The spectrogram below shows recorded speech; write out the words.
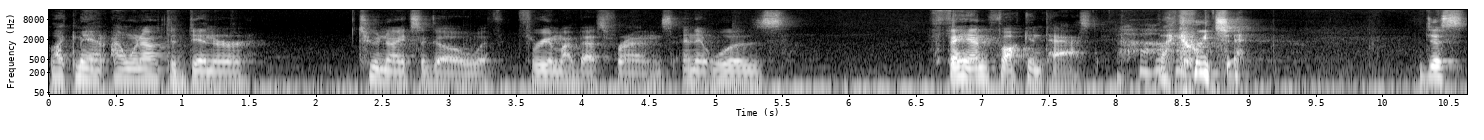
like man, I went out to dinner two nights ago with three of my best friends, and it was fan fucking tastic. like we j- just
